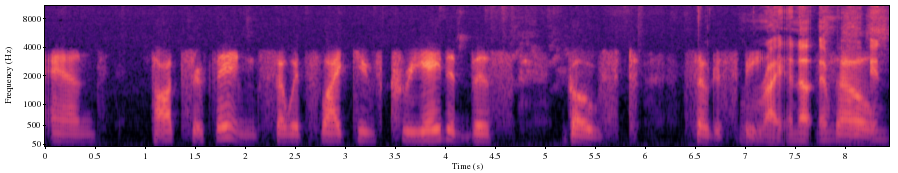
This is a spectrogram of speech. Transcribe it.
and thoughts are things. So it's like you've created this ghost, so to speak. Right, and uh, and, So, and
